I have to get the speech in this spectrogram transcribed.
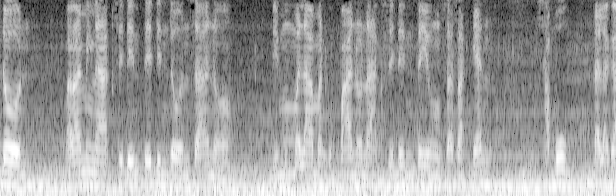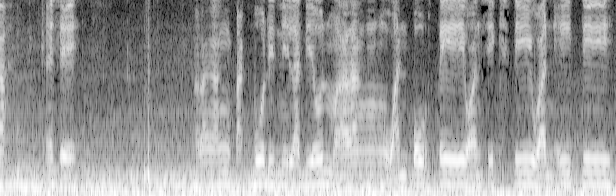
doon maraming na-aksidente din doon sa ano hindi mo malaman kung paano na-aksidente yung sasakyan. Sabog talaga. Kasi parang ang takbo din nila doon parang 140, 160, 180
